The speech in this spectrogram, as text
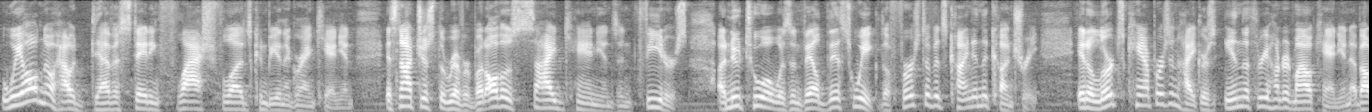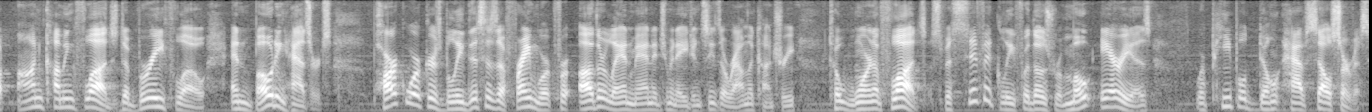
We all know how devastating flash floods can be in the Grand Canyon. It's not just the river, but all those side canyons and feeders. A new tool was unveiled this week, the first of its kind in the country. It alerts campers and hikers in the 300 mile canyon about oncoming floods, debris flow, and boating hazards. Park workers believe this is a framework for other land management agencies around the country to warn of floods, specifically for those remote areas where people don't have cell service.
